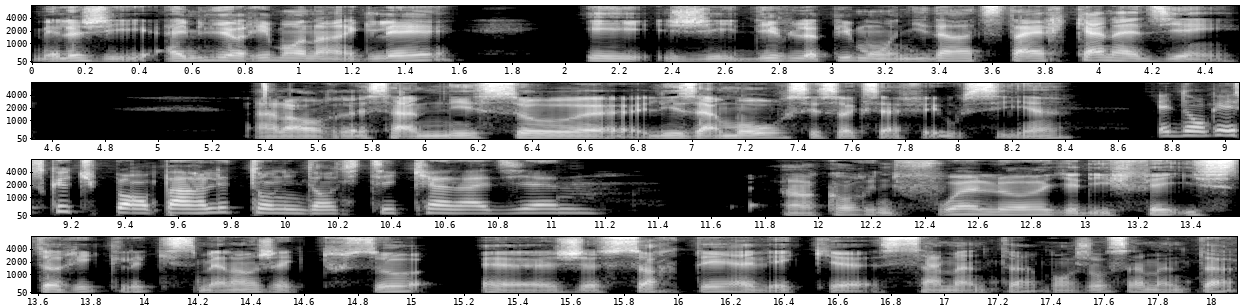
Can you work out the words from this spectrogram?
Mais là, j'ai amélioré mon anglais et j'ai développé mon identitaire canadien. Alors, euh, ça a amené ça, euh, les amours, c'est ça que ça fait aussi. Hein? Et donc, est-ce que tu peux en parler de ton identité canadienne? Encore une fois, là, il y a des faits historiques là, qui se mélangent avec tout ça. Euh, je sortais avec Samantha. Bonjour Samantha.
